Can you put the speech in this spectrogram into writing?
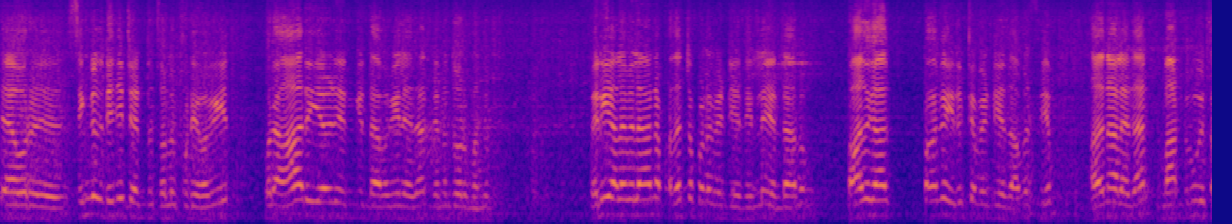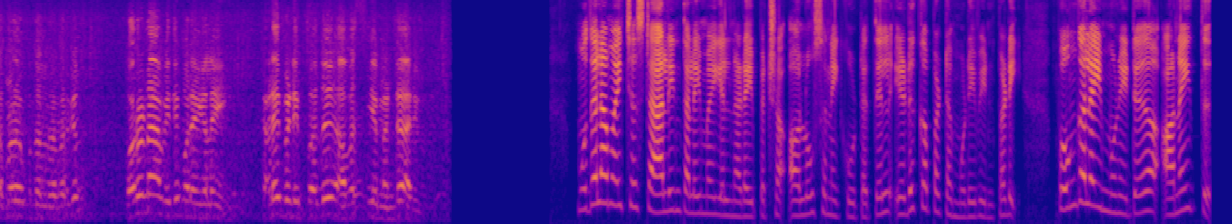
ஒரு சிங்கிள் டிஜிட் என்று சொல்லக்கூடிய வகையில் ஒரு ஆறு ஏழு என்கின்ற வகையிலே தான் தினந்தோறும் வந்து பெரிய அளவிலான பதற்றப்பட வேண்டியது இல்லை என்றாலும் பாதுகாப்பாக இருக்க வேண்டியது அவசியம். அதனாலே தான் மாண்புமிகு தமிழக முதல்வர் அவர்கள் கொரோனா விதிமுறைகளை கடைபிடிப்பது அவசியம் என்று அறிவு முதலமைச்சர் ஸ்டாலின் தலைமையில் நடைபெற்ற ஆலோசனைக் கூட்டத்தில் எடுக்கப்பட்ட முடிவின்படி பொங்கலை முன்னிட்டு அனைத்து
